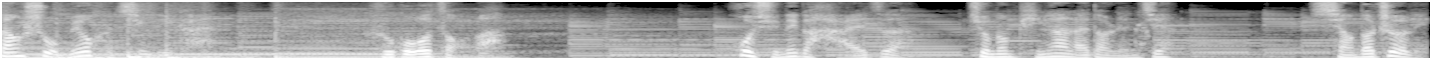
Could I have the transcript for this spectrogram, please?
当时我没有狠心离开？如果我走了，或许那个孩子就能平安来到人间。想到这里，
